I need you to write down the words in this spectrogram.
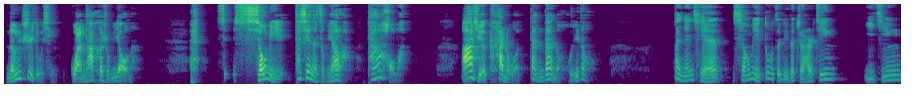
能治就行，管他喝什么药呢。哎，小小米他现在怎么样了？他还好吗？阿雪看着我，淡淡的回道：“半年前，小米肚子里的纸儿精已经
